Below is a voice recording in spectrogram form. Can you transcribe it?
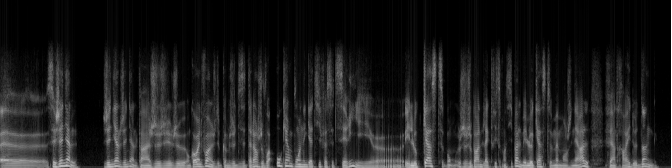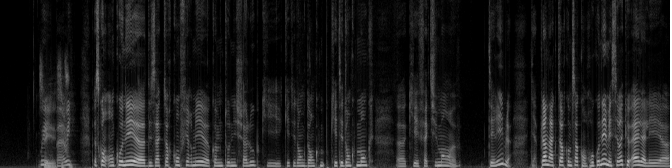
Euh, c'est génial. Génial, génial. Enfin, je, je- je- encore une fois, comme je le disais tout à l'heure, je vois aucun point négatif à cette série et, euh, et le cast. Bon, je, parlais de l'actrice principale, mais le cast même en général fait un travail de dingue. Oui, bah oui. Parce qu'on on connaît euh, des acteurs confirmés euh, comme Tony Shalhoub qui, qui était donc, donc, qui était donc Monk, qui est effectivement terrible. Il y a plein d'acteurs comme ça qu'on reconnaît, mais c'est vrai qu'elle, elle est, euh,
